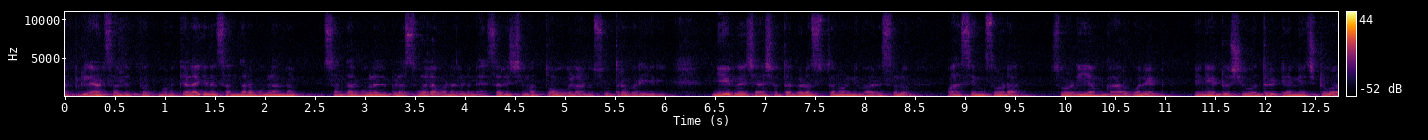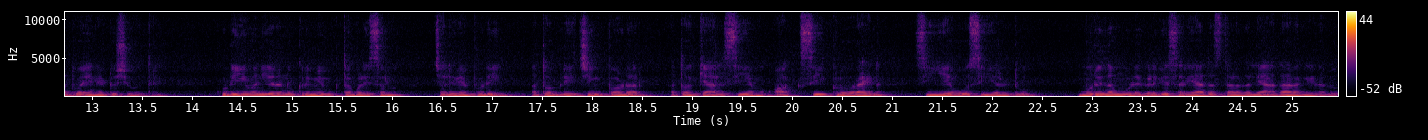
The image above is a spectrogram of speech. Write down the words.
ಏಪ್ರಿಲ್ ಎರಡು ಸಾವಿರದ ಇಪ್ಪತ್ತ್ಮೂರು ಕೆಳಗಿನ ಸಂದರ್ಭಗಳನ್ನು, ಸಂದರ್ಭಗಳಲ್ಲಿ ಬಳಸುವ ಲವಣಗಳನ್ನು ಹೆಸರಿಸಿ ಮತ್ತು ಅವುಗಳನ್ನು ಸೂತ್ರ ಬರೆಯಿರಿ. ನೀರಿನ ಶಾಶ್ವತ ಗಡಸುತನವನ್ನು ನಿವಾರಿಸಲು washing soda, sodium carbonate, N A two ಶಿವತ್ರಿ ಟೆನ್ ಎಚ್ ಟು ಅಥವಾ ಎನ್ ಎ ಟು ಶಿವತ್ರಿ ಕುಡಿಯುವ ನೀರನ್ನು ಕ್ರಿಮಿಮುಕ್ತಗೊಳಿಸಲು ಚಲುವೆ ಪುಡಿ ಅಥವಾ ಬ್ಲೀಚಿಂಗ್ ಪೌಡರ್ ಅಥವಾ calcium oxychloride C A O C L two ಮುರಿದ ಮೂಳೆಗಳಿಗೆ ಸರಿಯಾದ ಸ್ಥಳದಲ್ಲಿ ಆಧಾರ ನೀಡಲು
